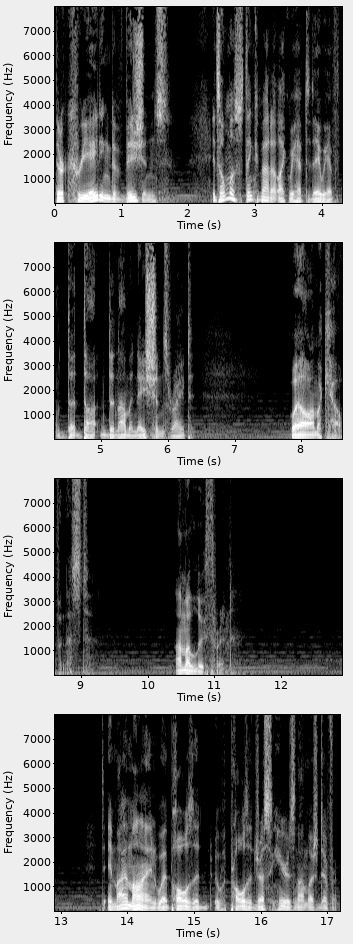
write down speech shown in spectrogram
they're creating divisions. It's almost, think about it like we have today. We have de- de- denominations, right? Well, I'm a Calvinist. I'm a Lutheran in my mind, what Paul's what Paul's addressing here is not much different.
